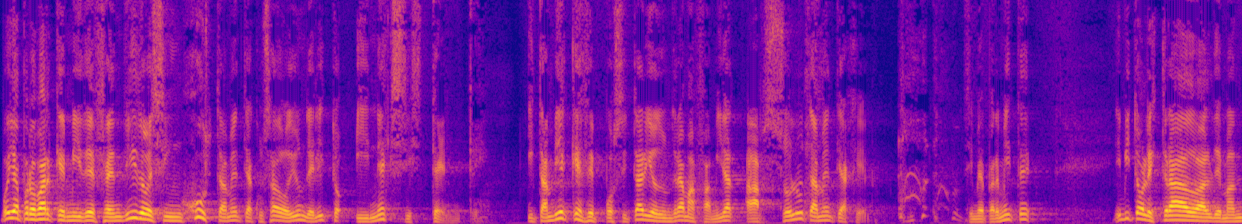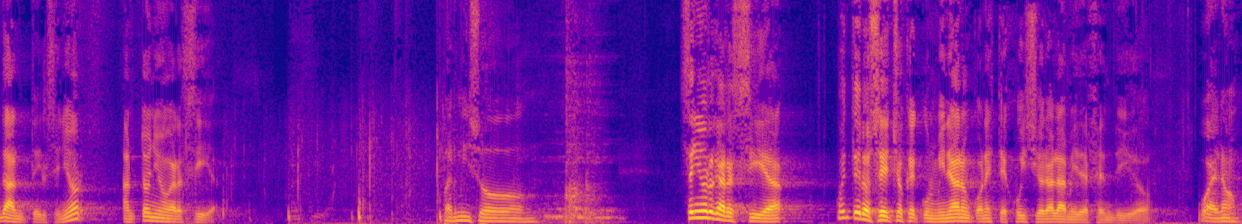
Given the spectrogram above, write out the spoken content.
Voy a probar que mi defendido es injustamente acusado de un delito inexistente y también que es depositario de un drama familiar absolutamente ajeno. Si me permite, invito al estrado al demandante, el señor Antonio García. Permiso. Señor García, cuente los hechos que culminaron con este juicio oral a mi defendido. Bueno,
